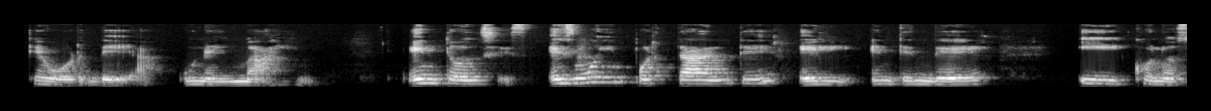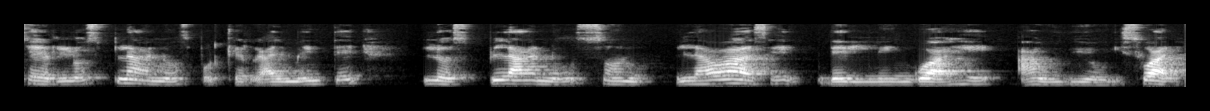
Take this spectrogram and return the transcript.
que bordea una imagen. Entonces, es muy importante el entender y conocer los planos porque realmente los planos son la base del lenguaje audiovisual.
